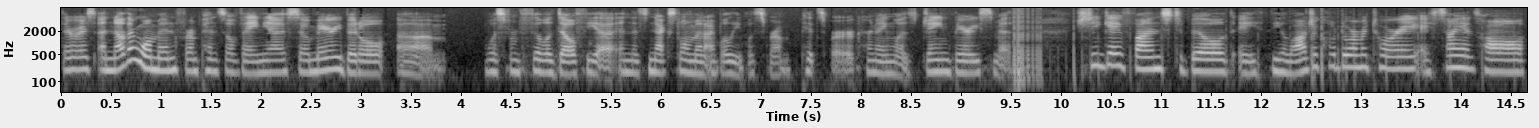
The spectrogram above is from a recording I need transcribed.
there was another woman from Pennsylvania. So Mary Biddle um, was from Philadelphia, and this next woman, I believe, was from Pittsburgh. Her name was Jane Berry Smith. She gave funds to build a theological dormitory, a science hall,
